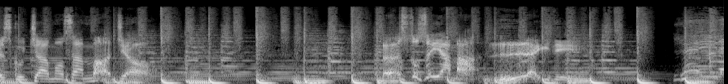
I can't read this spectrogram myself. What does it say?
Escuchamos a Mayo. Esto se llama Lady. Lady,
